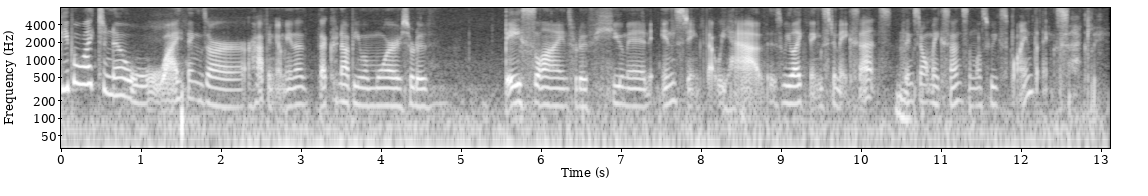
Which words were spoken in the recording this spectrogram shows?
people like to know why things are, are happening. I mean, that, that could not be a more sort of baseline sort of human instinct that we have is we like things to make sense. Mm. Things don't make sense unless we explain things. Exactly.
